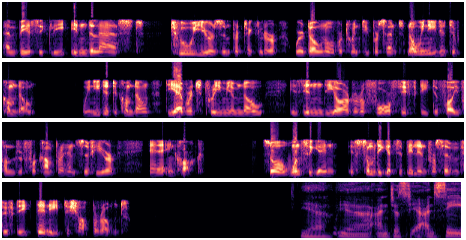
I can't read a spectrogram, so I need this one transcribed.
And basically, in the last two years in particular, we're down over 20%. Now, we needed to come down. We needed to come down. The average premium now is in the order of 450 to 500 for comprehensive here uh, in Cork. So once again, if somebody gets a bill in for 750, they need to shop around. Yeah, yeah, and just yeah, and see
